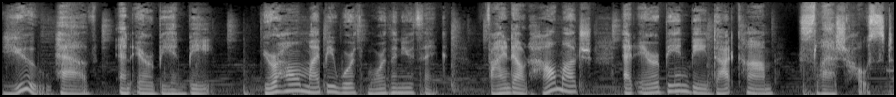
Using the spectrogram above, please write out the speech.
you have an Airbnb. Your home might be worth more than you think. Find out how much at airbnb.com/slash host.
